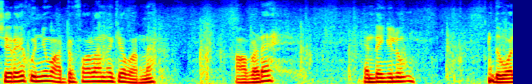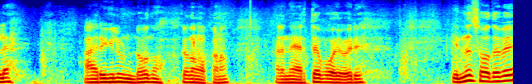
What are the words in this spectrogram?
ചെറിയ കുഞ്ഞ് വാട്ടർഫാളാന്നൊക്കെയാണ് പറഞ്ഞത് അവിടെ എന്തെങ്കിലും ഇതുപോലെ ആരെങ്കിലും ഉണ്ടോയെന്നോ ഒക്കെ നോക്കണം. അവിടെ നേരത്തെ പോയവർ ഇന്ന് സ്വതവേ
